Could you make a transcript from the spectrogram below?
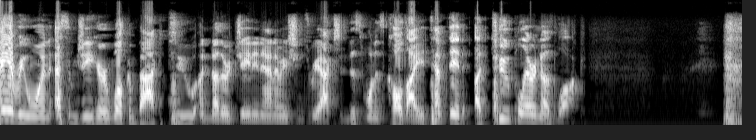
Hey everyone, SMG here. Welcome back to another Jaiden Animations reaction. This one is called I Attempted a Two-Player Nuzlocke.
